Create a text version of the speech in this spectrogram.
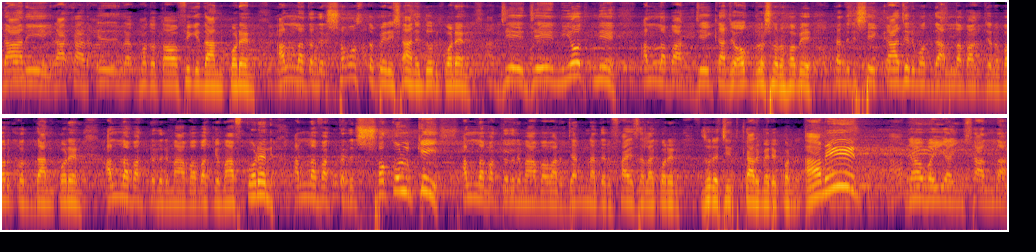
দাঁড়িয়ে রাখার মতো তৌফিক দান করেন। আল্লাহ তাদের সমস্ত পেরেশানি দূর করেন। যে যে নিয়ত নিয়ে আল্লাহ পাক যেই কাজে অগ্রসর হবে, তাদের সেই কাজের মধ্যে আল্লাহ পাক যেন বরকত দান করেন। আল্লাহ পাক তাদের মা বাবাকে মাফ করেন। আল্লাহ পাক তাদের সকলকেই আল্লাহ পাক তাদের মা বাবার জান্নাতের ফায়সালা করেন। জোরে চিৎকার মেরে করেন। আমিন। যাও ভাইয়া, ইনশাআল্লাহ।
